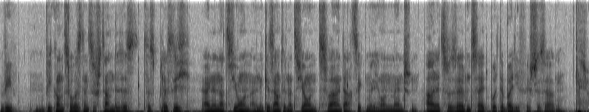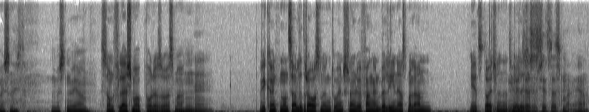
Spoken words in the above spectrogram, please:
Wie, wie kommt sowas denn zustande, dass, dass plötzlich eine Nation, eine gesamte Nation, 82 Millionen Menschen, alle zur selben Zeit Butter bei die Fische sagen? Ich weiß nicht. Müssten wir so einen Flashmob oder sowas machen. Hm. Wir könnten uns alle draußen irgendwo hinstellen. Wir fangen in Berlin erstmal an. Jetzt Deutschland natürlich. Das ist jetzt erstmal, ja.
